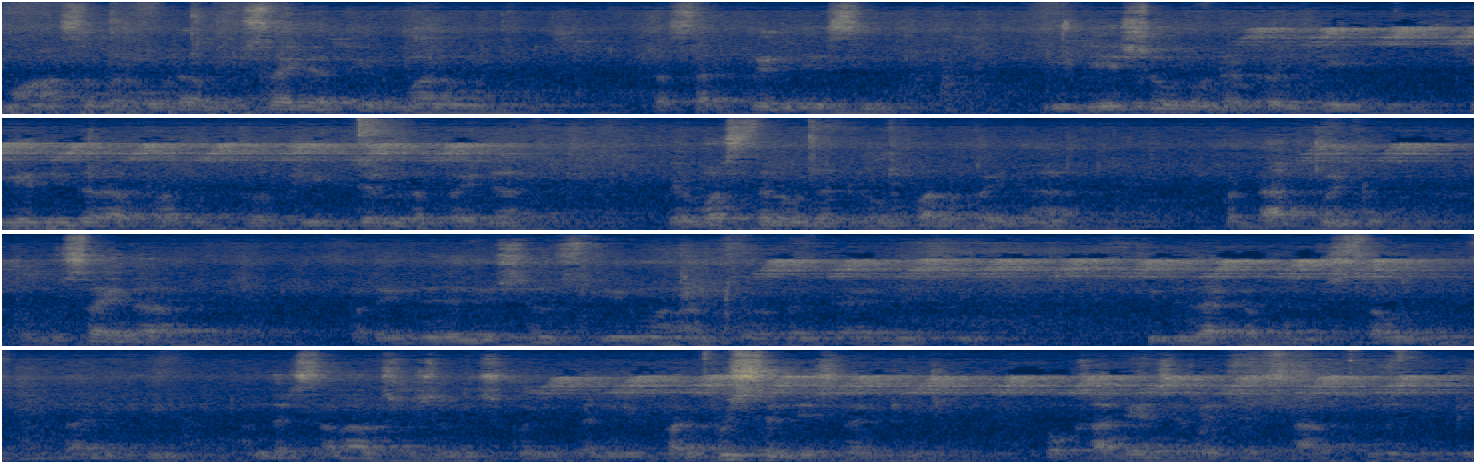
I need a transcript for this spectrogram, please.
మహాసభలో కూడా ముసాయిదా తీర్మానం సర్క్యులేట్ చేసి ఈ దేశంలో ఉన్నటువంటి కేంద్ర ప్రభుత్వ తీర్థలపైన వ్యవస్థలో ఉన్న లోపాలపైన ఒక డాక్యుమెంట్ ముసాయిదా మరి రిజల్యూషన్స్ తీర్మానాలు తయారు చేసి కింది దాకా పంపిస్తా ఉన్నాం దానికి అందరి సలహాలు సూచనలు తీసుకొని దాన్ని పరిపుష్టం చేసడానికి ఒక కార్యాచరణ సాగుతుందని చెప్పి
